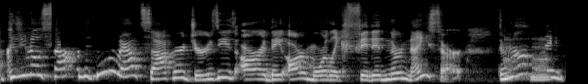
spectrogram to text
because you know, soccer. The thing about soccer jerseys are they are more like fitted and they're nicer. They're not Mhm. like.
